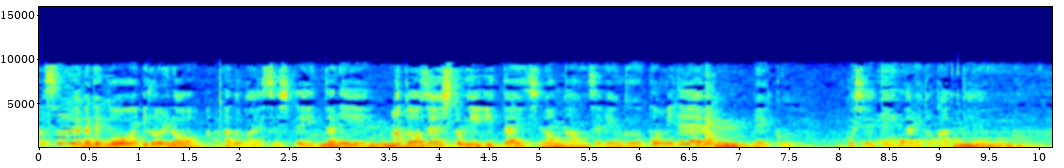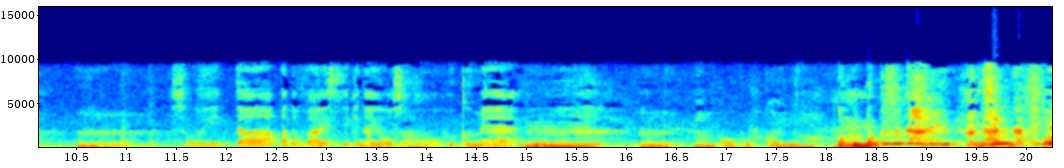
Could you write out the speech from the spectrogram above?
そその中でこういろいろアドバイスしていったり、まあ、当然一人一対一のカウンセリング込みでメイク教えていったりとかっていう、うん、そういったアドバイス的な要素も含め、うん。なんか奥深いな。奥奥深くななっていきますそう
